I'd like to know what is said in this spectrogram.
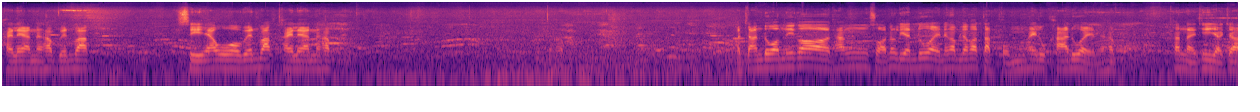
Thailand นะครับ เว้นวรรค 4LO เว้นวรรค Thailand นะครับนะ ครับอาจารย์โดมนี่ก็ทั้งสอนนักเรียนด้วยนะครับ แล้วก็ตัดผมให้ลูกค้าด้วยนะครับ ท่านไหนที่อยากจะ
